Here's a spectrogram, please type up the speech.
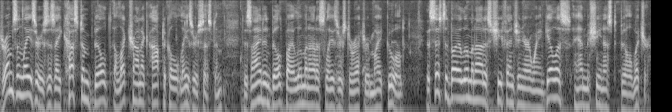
Drums and Lasers is a custom built electronic optical laser system designed and built by Illuminatus Lasers director Mike Gould, assisted by Illuminatus chief engineer Wayne Gillis and machinist Bill Witcher.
